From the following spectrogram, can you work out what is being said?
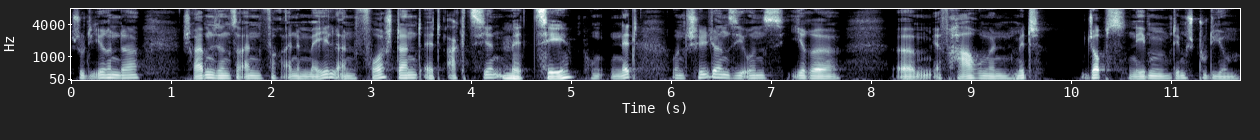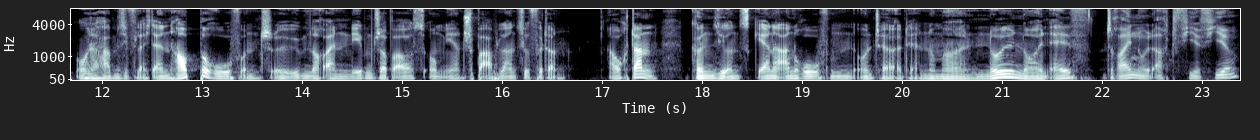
Studierender? Schreiben Sie uns einfach eine Mail an vorstand.aktien.net Mit C. und schildern Sie uns Ihre ähm, Erfahrungen mit Jobs neben dem Studium. Oder haben Sie vielleicht einen Hauptberuf und äh, üben noch einen Nebenjob aus, um Ihren Sparplan zu füttern? Auch dann können Sie uns gerne anrufen unter der Nummer 0911 30844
